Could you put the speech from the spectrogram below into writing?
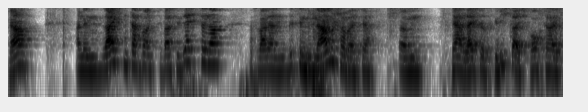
Ja. An den leichten Tag war es, die 16er. Das war dann ein bisschen dynamischer, weil es ja, ähm, ja leichteres Gewicht war. Ich brauchte halt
